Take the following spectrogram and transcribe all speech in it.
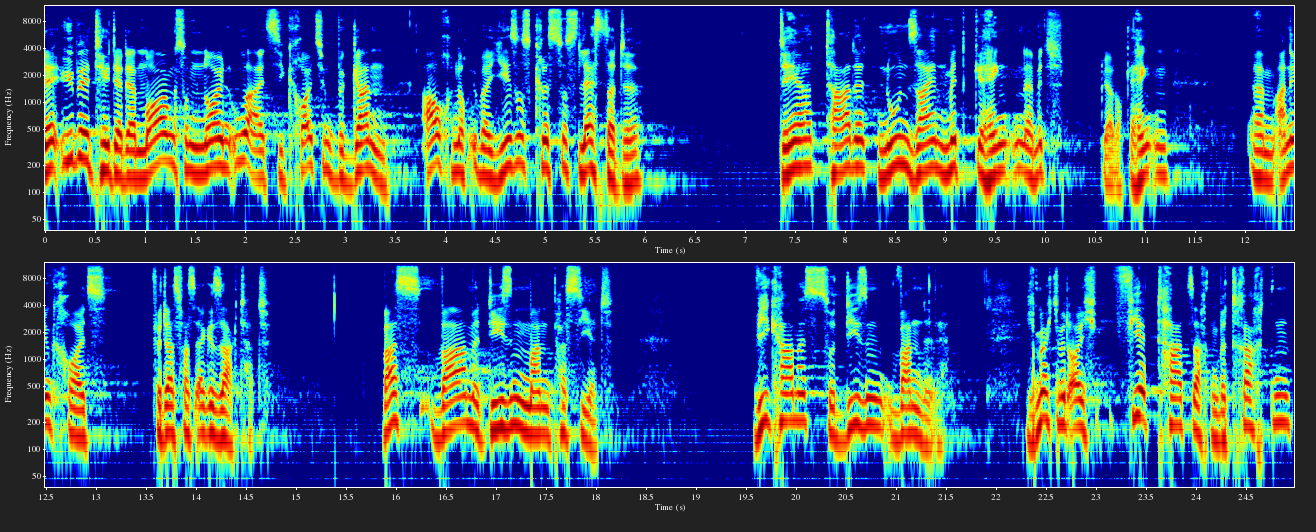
Der Übeltäter, der morgens um 9 Uhr, als die Kreuzung begann, auch noch über Jesus Christus lästerte, der tadelt nun seinen Mitgehängten, äh, mit, ja doch Gehängten ähm, an dem Kreuz für das, was er gesagt hat. Was war mit diesem Mann passiert? Wie kam es zu diesem Wandel? Ich möchte mit euch vier Tatsachen betrachten,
